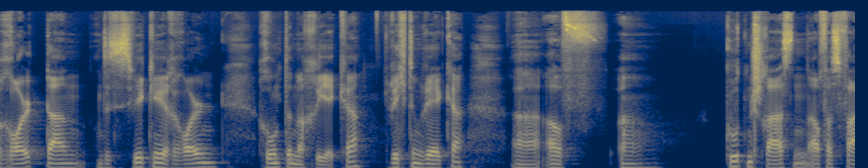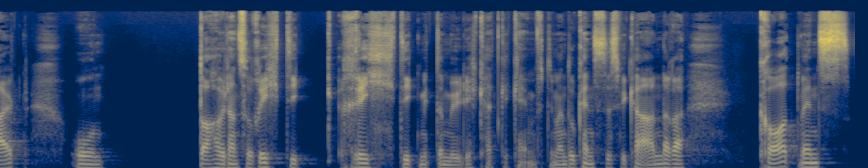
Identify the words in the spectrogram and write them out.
rollt dann, und es ist wirklich Rollen runter nach Rijeka, Richtung Rijeka, äh, auf äh, guten Straßen, auf Asphalt und da habe ich dann so richtig, richtig mit der Müdigkeit gekämpft. Ich meine, du kennst das wie kein anderer. Gerade wenn es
